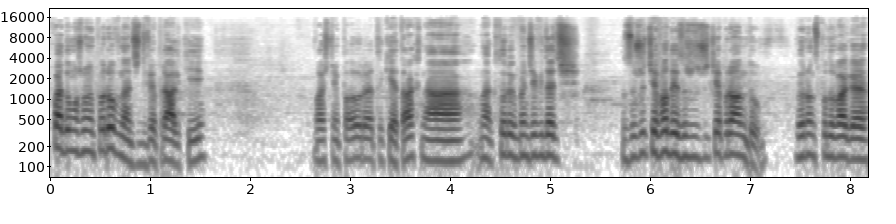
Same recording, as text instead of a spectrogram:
Przykładu możemy porównać dwie pralki, właśnie po euroetykietach, na, na których będzie widać zużycie wody i zużycie prądu. Biorąc pod uwagę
